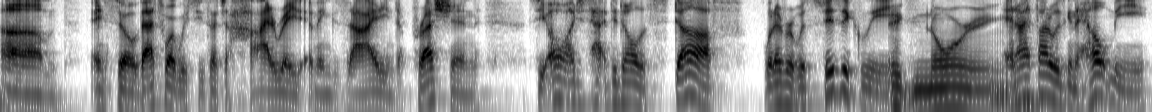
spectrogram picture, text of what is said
Um, and so that's why we see such a high rate of anxiety and depression. See, oh, I just had, did all this stuff, whatever it was physically, Ignoring. and I thought it was going to help me.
